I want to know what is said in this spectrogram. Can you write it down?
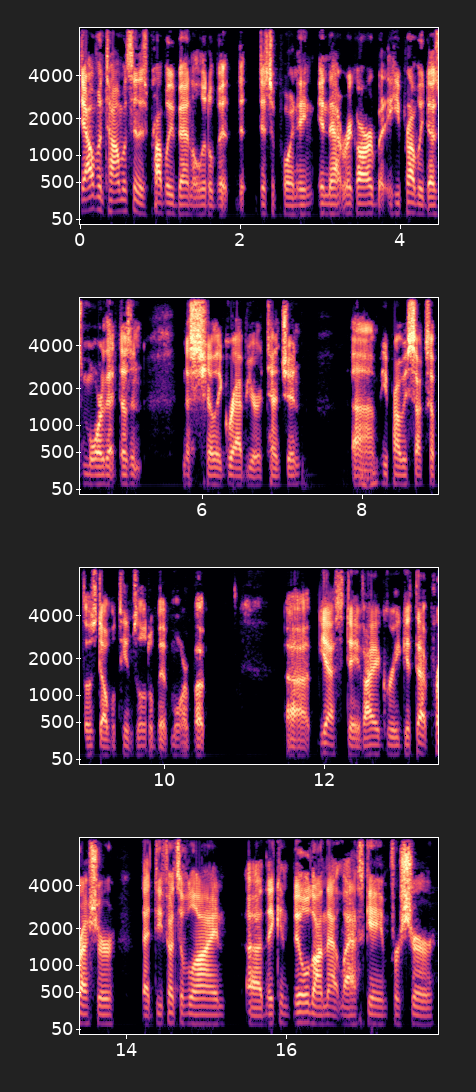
Dalvin Tomlinson has probably been a little bit d- disappointing in that regard, but he probably does more that doesn't necessarily grab your attention. Um, he probably sucks up those double teams a little bit more, but uh, yes, Dave, I agree. Get that pressure, that defensive line. Uh, they can build on that last game for sure.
